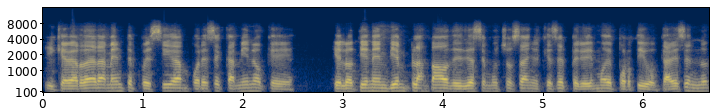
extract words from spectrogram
y que verdaderamente pues sigan por ese camino que, que lo tienen bien plasmado desde hace muchos años, que es el periodismo deportivo, que a veces no,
